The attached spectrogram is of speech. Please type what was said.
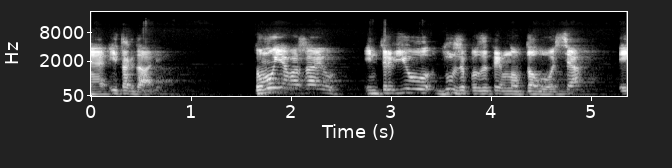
е, І так далі. Тому я вважаю, інтерв'ю дуже позитивно вдалося. І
